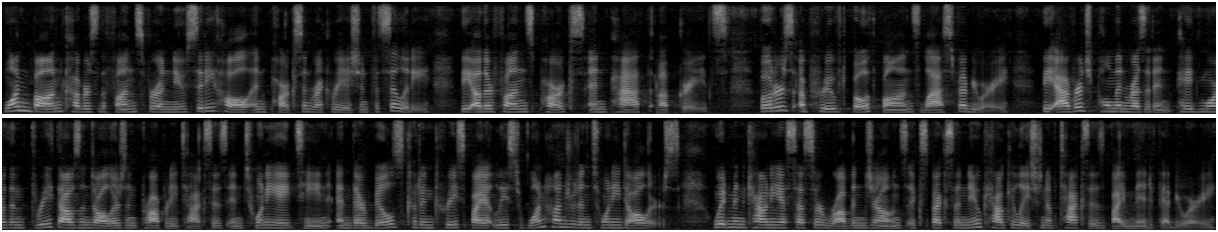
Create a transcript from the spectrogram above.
One bond covers the funds for a new city hall and parks and recreation facility. The other funds parks and path upgrades. Voters approved both bonds last February. The average Pullman resident paid more than $3,000 in property taxes in 2018, and their bills could increase by at least $120. Whitman County Assessor Robin Jones expects a new calculation of taxes by mid-February.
